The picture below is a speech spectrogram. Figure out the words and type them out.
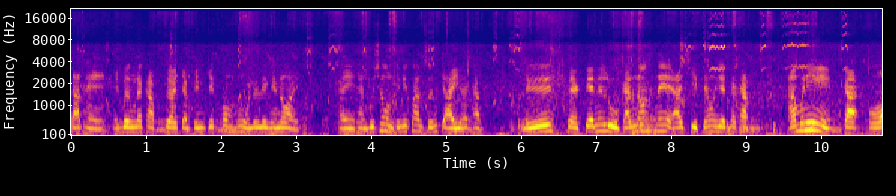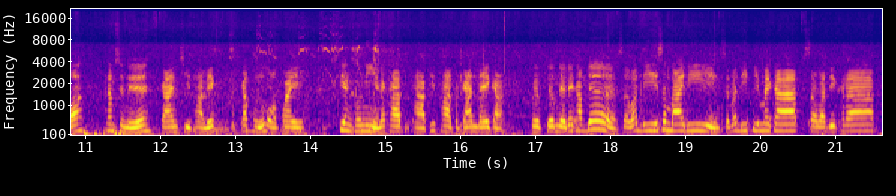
สัตว์ให้ให้เบิ่งนะครับ เพื่อจะเป็นเก็ดความหูเล็กๆน้อยๆให้ท่านผู้ชมที่มีความสนใจนะครับ หรือแลกเปลี่ยนเรียนรู้กันเนาะในอาชีพในห้องเฮ็ดนะครับเอามื่อนี้กะขอนำเสนอการฉีดทาเล็กกับหมูออกใหม่ เที่ยงเท่านี้นะครับถ้าผิดพลาดประการใดกะเพิ่มเติมเดี๋ยวได้ครับเด้อสวัสดีสบายดี สวัสดีปีใหม่ครับ สวัสดีครับ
